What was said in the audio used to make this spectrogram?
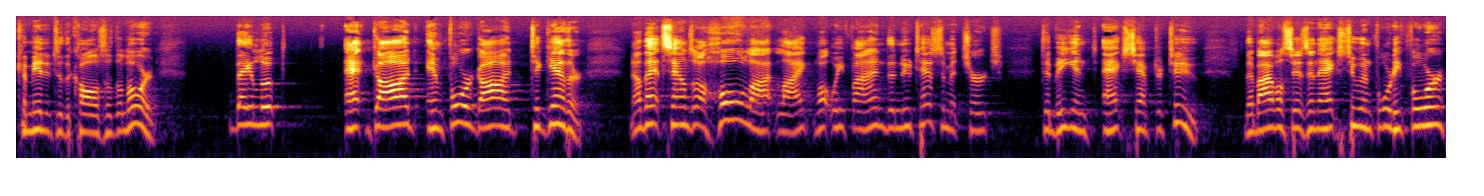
committed to the cause of the Lord. They looked at God and for God together. Now, that sounds a whole lot like what we find the New Testament church to be in Acts chapter 2. The Bible says in Acts 2 and 44,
